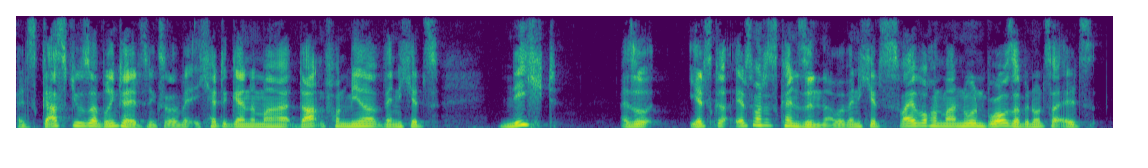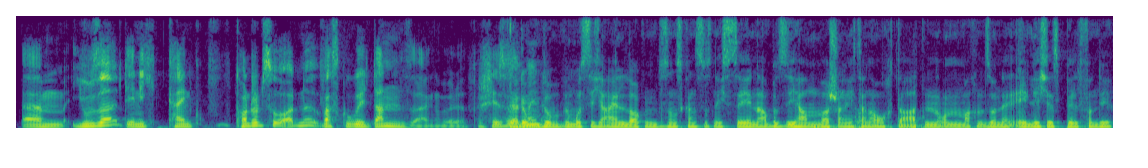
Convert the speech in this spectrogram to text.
als Gastuser bringt ja jetzt nichts, aber ich hätte gerne mal Daten von mir, wenn ich jetzt nicht, also jetzt jetzt macht das keinen Sinn, aber wenn ich jetzt zwei Wochen mal nur einen Browser benutze als ähm, User, den ich kein Konto zuordne, was Google dann sagen würde. Verstehst du? Ja, du, du, musst dich einloggen, sonst kannst du es nicht sehen, aber sie haben wahrscheinlich dann auch Daten und machen so ein ähnliches Bild von dir.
